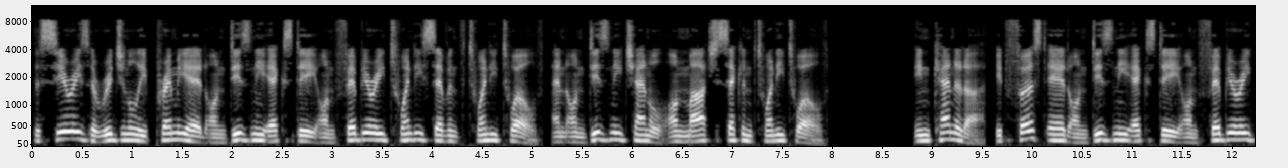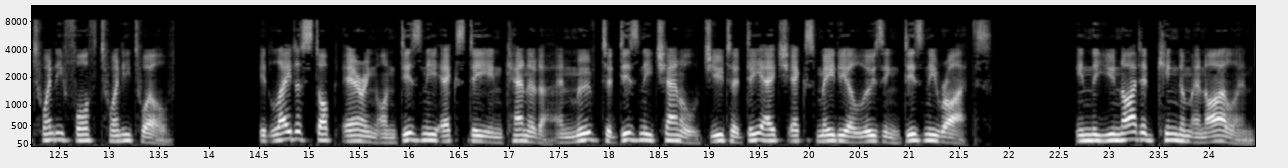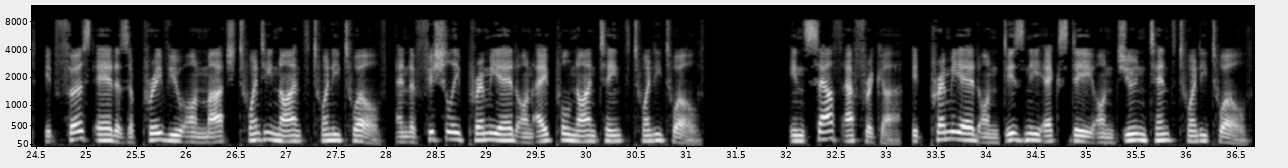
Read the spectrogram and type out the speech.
The series originally premiered on Disney XD on February 27, 2012, and on Disney Channel on March 2, 2012. In Canada, it first aired on Disney XD on February 24, 2012. It later stopped airing on Disney XD in Canada and moved to Disney Channel due to DHX Media losing Disney rights. In the United Kingdom and Ireland, it first aired as a preview on March 29, 2012, and officially premiered on April 19, 2012. In South Africa, it premiered on Disney XD on June 10, 2012.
